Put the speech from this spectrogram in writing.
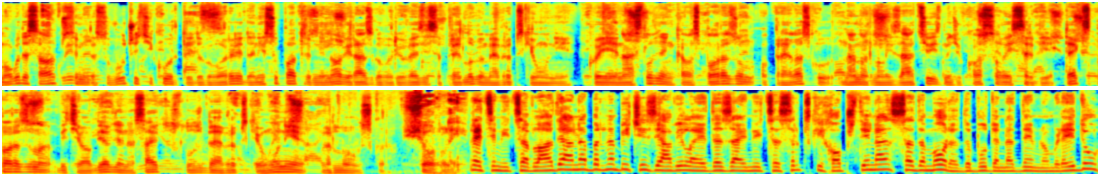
Mogu da saopštim da su Vučić i Kurti dogovorili da nisu potrebni novi razgovori u vezi sa predlogom Evropske unije, koji je naslovljen kao sporazum o prelasku na normalizaciju između Kosova i Srbije. Tekst sporazuma biće objavljen na sajtu službe Evropske unije vrlo uskoro. Predsednica vlade Ana Brnabić izjavila je da zajednica srpskih opština sada mora da bude na dnevnom redu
